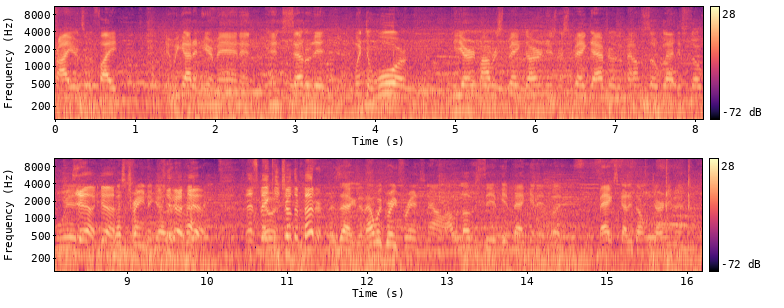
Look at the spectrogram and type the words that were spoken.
prior to the fight, and we got in here, man, and, and settled it. Went to war. He earned my respect. I earned his respect afterwards. Man, I'm so glad this is over with. Yeah, yeah. Let's train together. Yeah, yeah. Let's make each other better. exactly. Now we're great friends now. I would love to see him get back in it, but Max got his own journey, man.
